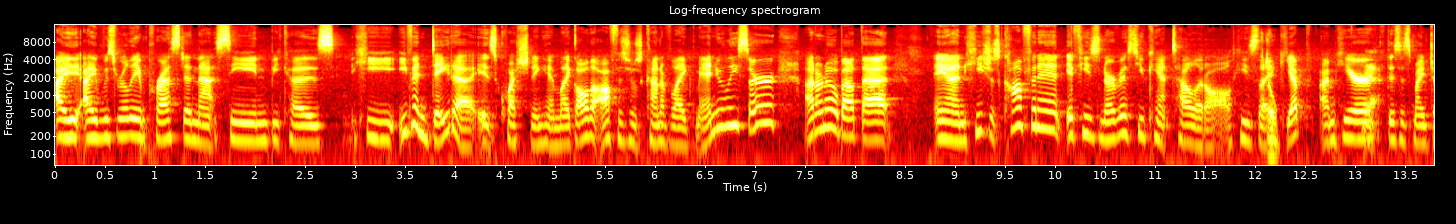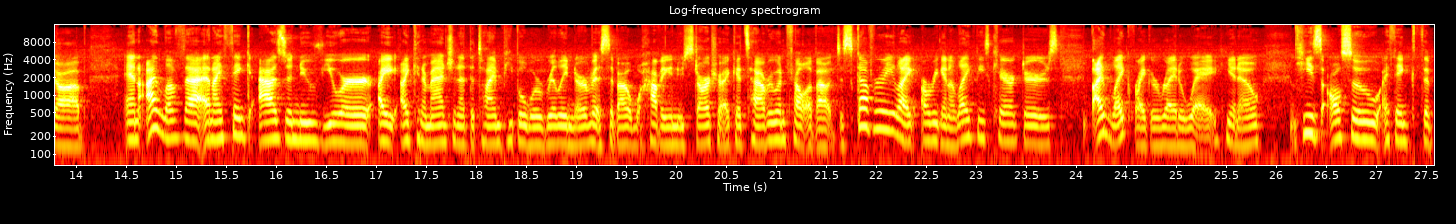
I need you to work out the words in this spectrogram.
I I was really impressed in that scene because he even Data is questioning him. Like all the officers, kind of like, "Manually, sir? I don't know about that." And he's just confident. If he's nervous, you can't tell at all. He's like, Nope. "Yep, I'm here. Yeah. This is my job." And I love that. And I think as a new viewer, I, I can imagine at the time people were really nervous about having a new Star Trek. It's how everyone felt about Discovery. Like, are we going to like these characters? I like Riker right away, you know? He's also, I think, the,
